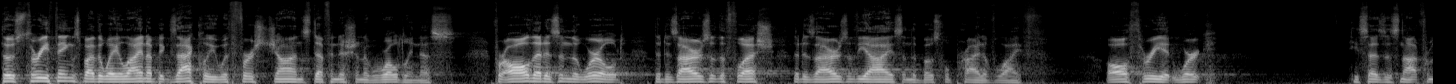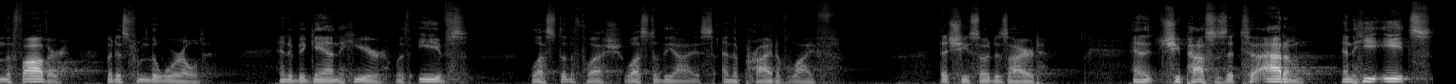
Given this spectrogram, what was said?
Those three things, by the way, line up exactly with 1 John's definition of worldliness. For all that is in the world, the desires of the flesh, the desires of the eyes, and the boastful pride of life. All three at work. He says it's not from the Father, but it's from the world. And it began here with Eve's lust of the flesh, lust of the eyes, and the pride of life that she so desired and she passes it to Adam, and he eats.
